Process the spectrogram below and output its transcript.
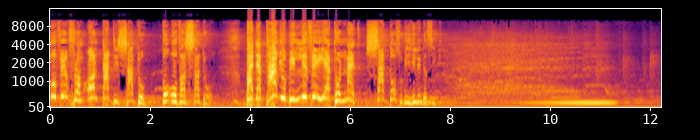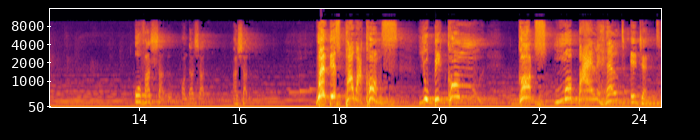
moving from under the shadow to overshadow. You'll be living here tonight, shadows will be healing the sick. Overshadow, under shadow, and shadow. When this power comes, you become God's mobile health agent.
